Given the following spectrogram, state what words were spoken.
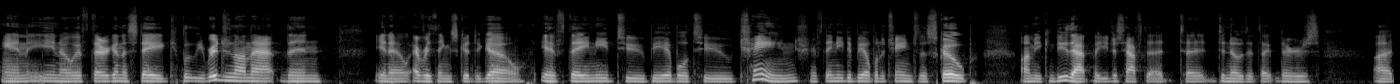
And you know, if they're going to stay completely rigid on that, then you know everything's good to go. If they need to be able to change, if they need to be able to change the scope, um, you can do that, but you just have to to, know that, that there's a,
